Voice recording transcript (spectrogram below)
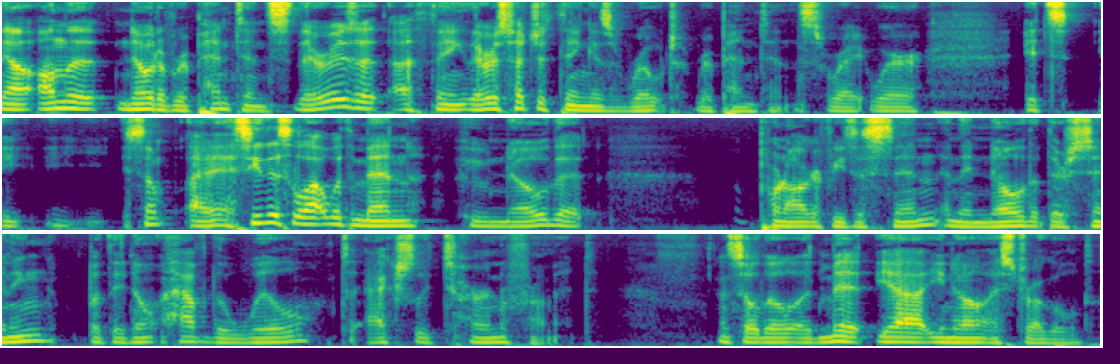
Now, on the note of repentance, there is a, a thing. There is such a thing as rote repentance, right? Where it's it, some. I see this a lot with men who know that pornography is a sin and they know that they're sinning, but they don't have the will to actually turn from it. And so they'll admit, yeah, you know, I struggled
